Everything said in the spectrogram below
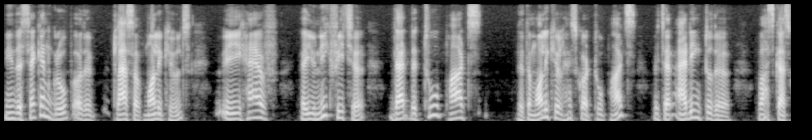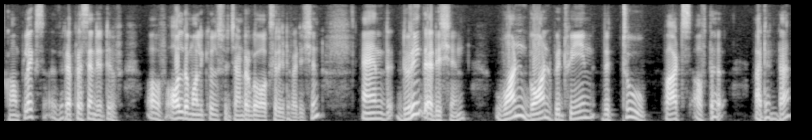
In the second group or the class of molecules, we have a unique feature that the two parts that the molecule has got two parts which are adding to the Vaska's complex, representative of all the molecules which undergo oxidative addition. And during the addition, one bond between the two parts of the addenda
